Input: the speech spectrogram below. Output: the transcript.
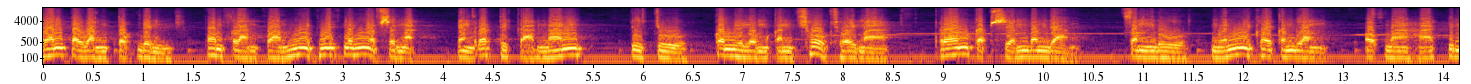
รั้นตะวันตกดินท่ามกลางความมืดมิดและเงียบสงัด อย่างรัตติการนั้นจู่ๆก็มีลมกันโชกโชยมา พร้อมกับเสียงบางอย่าง ฟังดูเหมือนมีใครกำลังออกมาหากิน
